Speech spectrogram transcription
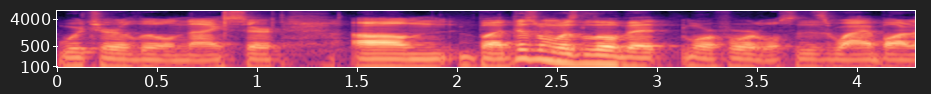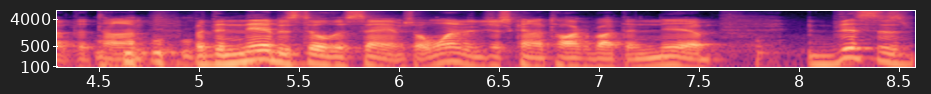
which are a little nicer. Um, but this one was a little bit more affordable, so this is why I bought it at the time. but the nib is still the same, so I wanted to just kind of talk about the nib. This is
